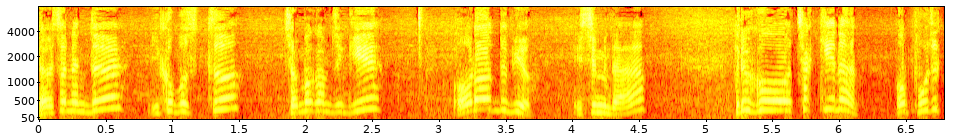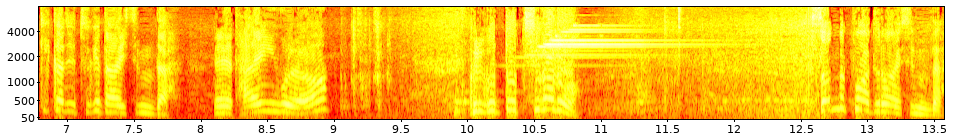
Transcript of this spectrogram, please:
열선 핸들, 이코부스트, 전방 감지기, 어라운드 뷰 있습니다. 그리고 찾기는 어, 보조키까지 두 개 다 있습니다. 네, 다행이고요. 그리고 또 추가로 썬루프가 들어가 있습니다.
